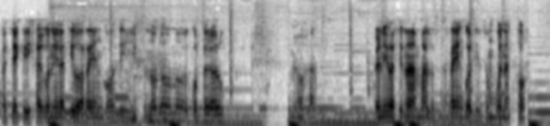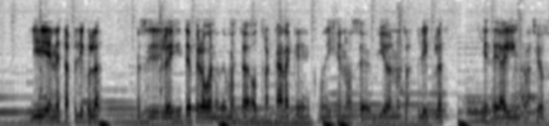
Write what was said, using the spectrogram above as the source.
parecía que dije algo negativo de Ryan Gosling y dijo, no, no, no, corté la luz. Me bajaron. Pero no iba a decir nada malo, Ryan Gosling es un buen actor. Y en esta película, no sé si lo dijiste, pero bueno, demuestra otra cara que, como dije, no se vio en otras películas. Y es de alguien gracioso,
